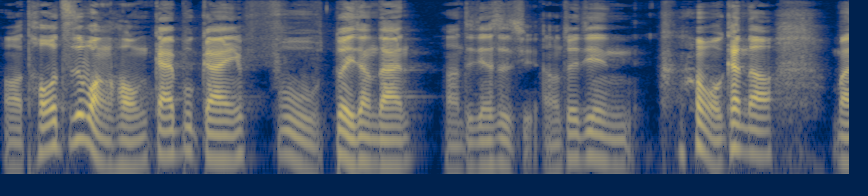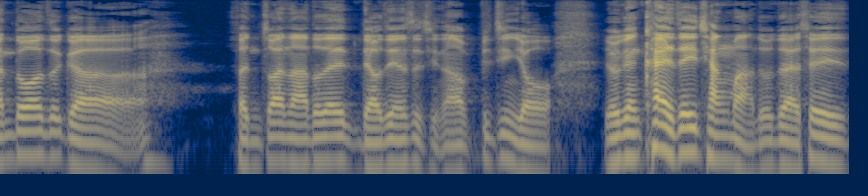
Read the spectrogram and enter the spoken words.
哦，投资网红该不该付对账单啊这件事情。然后最近 我看到蛮多这个粉钻啊都在聊这件事情。然后毕竟有有个人开了这一枪嘛，对不对？所以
